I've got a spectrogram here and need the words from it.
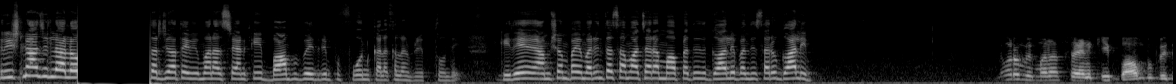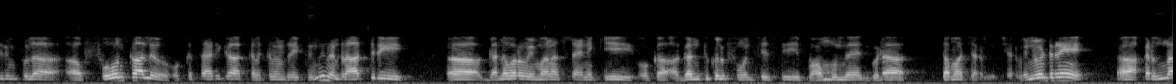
కృష్ణా జిల్లాలో అంతర్జాతీయ విమానాశ్రయానికి బాంబు బెదిరింపు ఫోన్ కలకలం రేపుతోంది. ఇదే అంశంపై మరింత సమాచారం మా ప్రతినిధి గాలిబ్ అందిస్తారు. గాలిబ్. గన్నవరం విమానాశ్రయానికి బాంబు బెదిరింపుల ఫోన్ కాల్ ఒక్కసారిగా కలకలం రేపింది. నేను రాత్రి గన్నవరం విమానాశ్రయానికి ఒక అగంతుకులు ఫోన్ చేసి బాంబు ఉందనేది కూడా సమాచారం ఇచ్చారు. వెను వెంటనే అక్కడ ఉన్న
